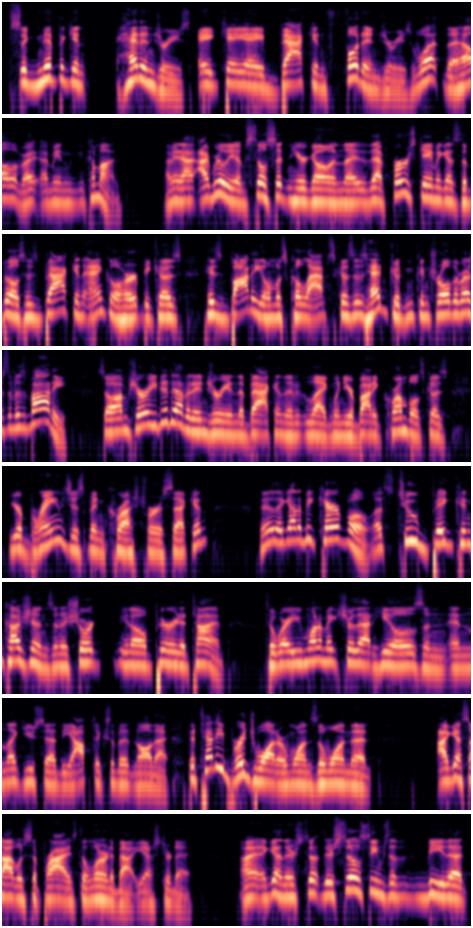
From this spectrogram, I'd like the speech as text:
significant head injuries, aka back and foot injuries. What the hell, right? I mean, come on. I mean, I, I really am still sitting here going that, that first game against the Bills, his back and ankle hurt because his body almost collapsed because his head couldn't control the rest of his body. So I'm sure he did have an injury in the back and the leg when your body crumbles because your brain's just been crushed for a second. They got to be careful. That's two big concussions in a short, you know, period of time to where you want to make sure that heals and and like you said, the optics of it and all that. The Teddy Bridgewater one's the one that I guess I was surprised to learn about yesterday. I, again, there still there still seems to be that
